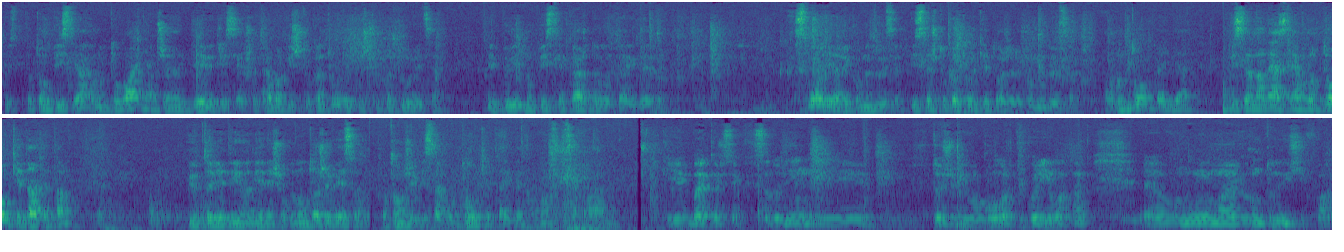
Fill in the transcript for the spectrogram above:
Тобто потім після ґрунтування вже дивитися, якщо треба підштукатурити, штукатуриться. Відповідно, після кожного так йде слоя рекомендується. Після штукатурки теж рекомендується. Грунтовка йде. Після нанесення грунтовки дати там півтори-дві години, щоб воно теж висохло. Потім вже після грунтовки так йде наноситься фарба. Такі як Бекерс, як Садолін і той же Вівоколор, Тікоріла, так, е, вони мають ґрунтуючі фарби.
